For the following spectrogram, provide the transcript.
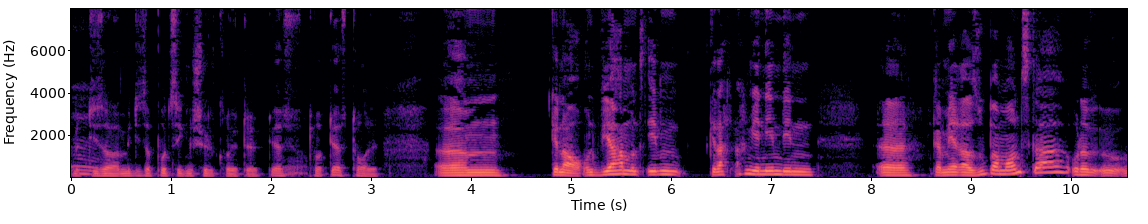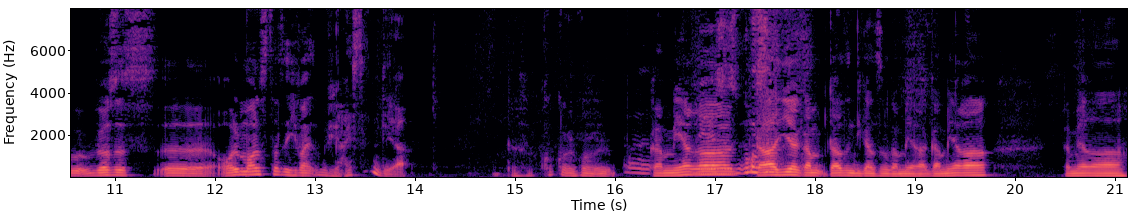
Mit dieser, mit dieser putzigen Schildkröte. Der ist, to der ist toll. Ähm, genau. Und wir haben uns eben gedacht, ach, wir nehmen den äh, Gamera Super Monster oder äh, versus äh, All Monsters. Ich weiß, wie heißt denn der? Das, guck mal, guck mal. Gamera, nee, da hier, Gam, da sind die ganzen Gamera. Gamera, Gamera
